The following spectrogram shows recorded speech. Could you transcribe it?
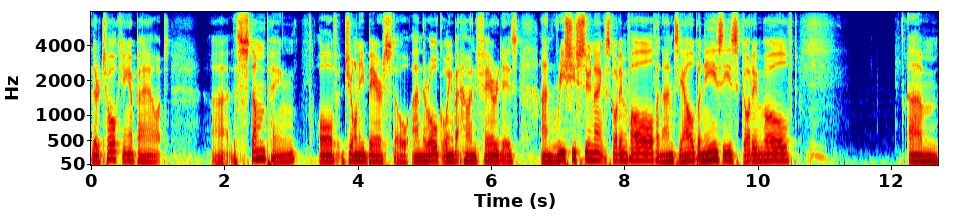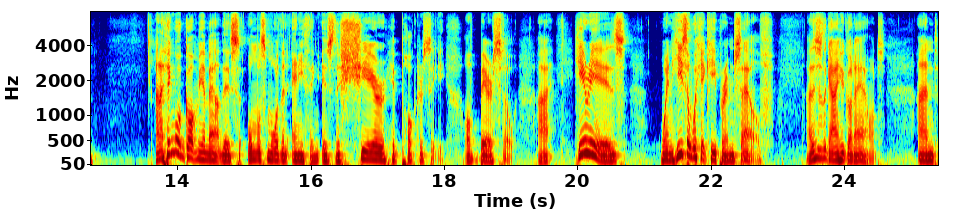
they're talking about uh, the stumping of Jonny Bairstow, and they're all going about how unfair it is. And Rishi Sunak's got involved, and Anthony Albanese's got involved. Um, and I think what got me about this almost more than anything is the sheer hypocrisy of Bairstow. Uh, here he is when he's a wicketkeeper himself. And this is the guy who got out, and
